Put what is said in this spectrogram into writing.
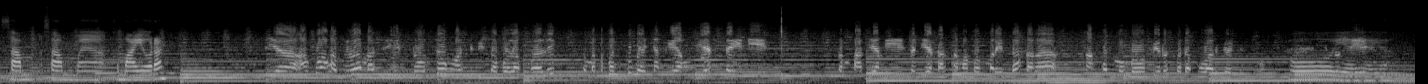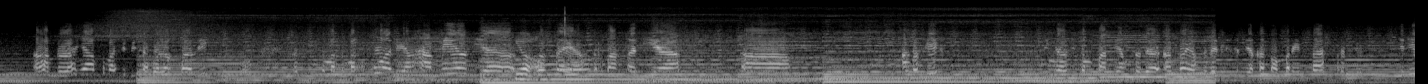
sam- sama kemayoran Ya, aku alhamdulillah masih beruntung masih bisa bolak-balik. Teman-temanku banyak yang dia stay di tempat yang disediakan sama pemerintah karena takut membawa virus pada keluarga gitu. oh iya iya iya Alhamdulillahnya aku masih bisa bolak-balik. Gitu. Teman-temanku ada yang hamil, dia Ya terpaksa ya, terpaksa dia eh, apa sih tinggal di tempat yang sudah apa yang sudah disediakan pemerintah seperti itu. Jadi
